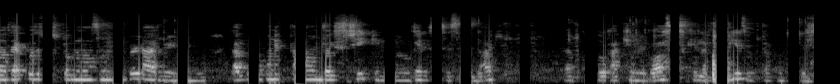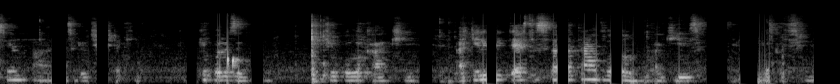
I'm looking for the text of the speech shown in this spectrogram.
até coisas de programação de verdade mesmo. Dá para conectar um joystick, não tem necessidade. Dá para colocar aqui um negócio que ele avisa o que está acontecendo. Ah, esse joystick aqui. Porque, por exemplo, deixa eu colocar aqui. Aquele teste está travando aqui. Esse negócio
